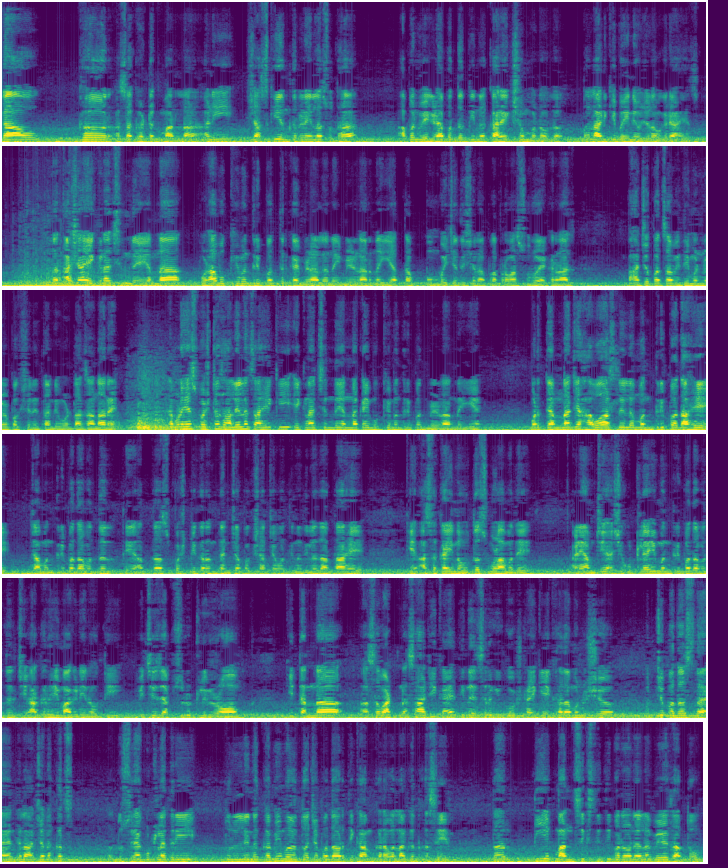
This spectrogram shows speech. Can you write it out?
गाव घर असा घटक मानला आणि शासकीय यंत्रणेला सुद्धा आपण वेगळ्या पद्धतीनं कार्यक्षम बनवलं मग लाडकी बहीण योजना वगैरे आहेच. तर अशा एकनाथ शिंदे यांना पुन्हा मुख्यमंत्री पद तर काय मिळालं नाही मिळणार नाही आता मुंबईच्या दिशेने आपला प्रवास सुरू आहे कारण आज भाजपचा विधिमंडळ पक्षनेता निवडला जाणार आहे. त्यामुळे हे स्पष्ट झालेलंच आहे की एकनाथ शिंदे यांना काही मुख्यमंत्रीपद मिळणार नाहीये. बरं त्यांना जे हवं असलेलं मंत्रीपद आहे ज्या मंत्रीपदाबद्दल ते आता स्पष्टीकरण त्यांच्या पक्षाच्या वतीनं दिलं जात आहे की असं काही नव्हतंच मुळामध्ये आणि आमची अशी कुठल्याही मंत्रिपदाबद्दलची आग्रही मागणी नव्हती विच इज ॲब्सुल्युटली रॉंग की त्यांना असं वाटणं साहजिक आहे. ती नैसर्गिक गोष्ट आहे की एखादा मनुष्य उच्च पदस्थ आहे आणि त्याला अचानकच दुसऱ्या कुठल्या तरी तुलनेनं कमी महत्त्वाच्या पदावरती काम करावं लागत असेल तर ती एक मानसिक स्थिती बनवण्याला वेळ जातो.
